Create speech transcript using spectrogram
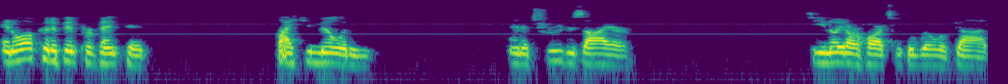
And all could have been prevented by humility and a true desire to unite our hearts with the will of God.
